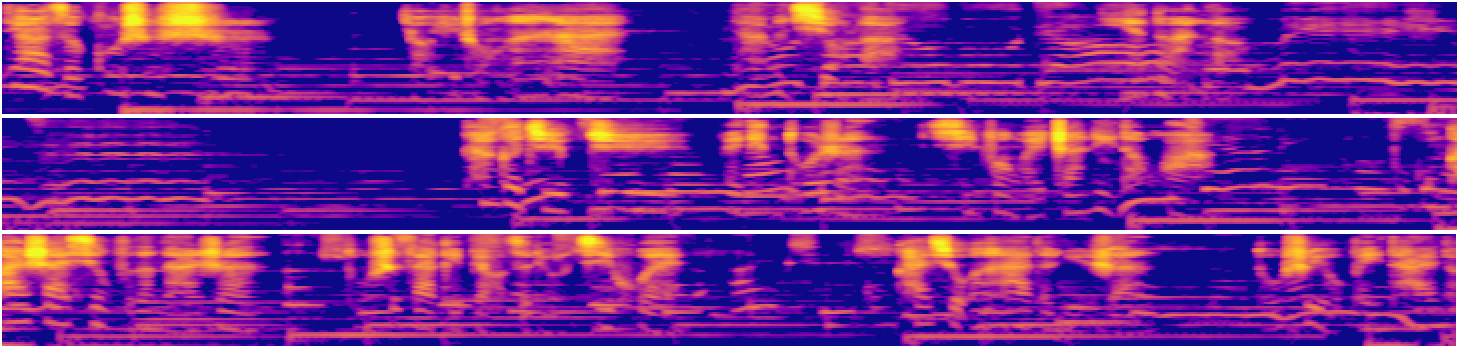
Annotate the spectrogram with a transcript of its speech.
第二则故事是，有一种恩爱，他们秀了，你也暖了。看个几句被挺多人信奉为真理的话。不公开晒幸福的男人，都是在给婊子留机会；公开秀恩爱的女人，都是有备胎的。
